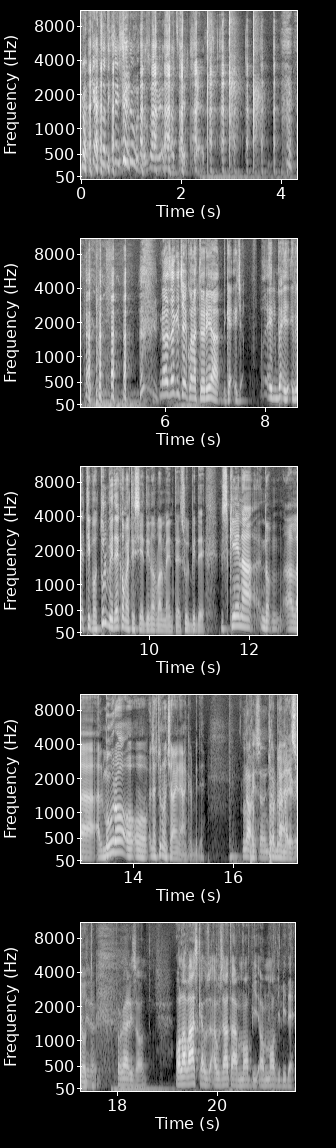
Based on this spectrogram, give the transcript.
Come cazzo ti sei seduto sulla mia tazza del cesso? no, sai che c'è quella teoria che il, tipo tu il bidet come ti siedi normalmente sul bidet? Schiena no, alla, al muro o, o, tu non ce l'hai neanche il bidet? No, Pro- io sono in problema risolto. Problema risolto. Ho la vasca us- usata a, mobi- a mo' di bidet.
